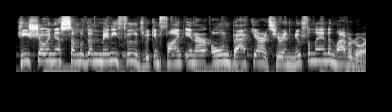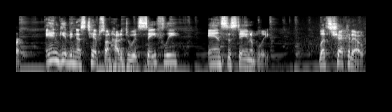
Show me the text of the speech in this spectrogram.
He's showing us some of the many foods we can find in our own backyards here in Newfoundland and Labrador, and giving us tips on how to do it safely and sustainably. Let's check it out.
